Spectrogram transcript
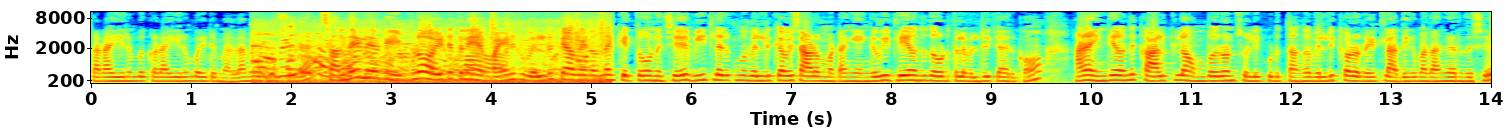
கடாய் இரும்பு கடாய் இரும்பு ஐட்டம் எல்லாமே இருந்துச்சு சந்தையில் இருக்க இவ்வளோ ஐட்டத்தில் என் பையனுக்கு வெள்ளரிக்காய் வேணும்னு தான் கே தோணுச்சு. வீட்டில் இருக்கும்போது வெள்ளரிக்காவே சாப்பிட மாட்டாங்க. எங்கள் வீட்லேயே வந்து தோட்டத்தில் வெள்ளரிக்காய் இருக்கும். ஆனால் இங்கே வந்து கால் கிலோ ஐம்பது ரூபான்னு சொல்லி கொடுத்தாங்க. வெள்ளரிக்காயோட ரேட்லாம் அதிகமாக தாங்க இருந்துச்சு.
